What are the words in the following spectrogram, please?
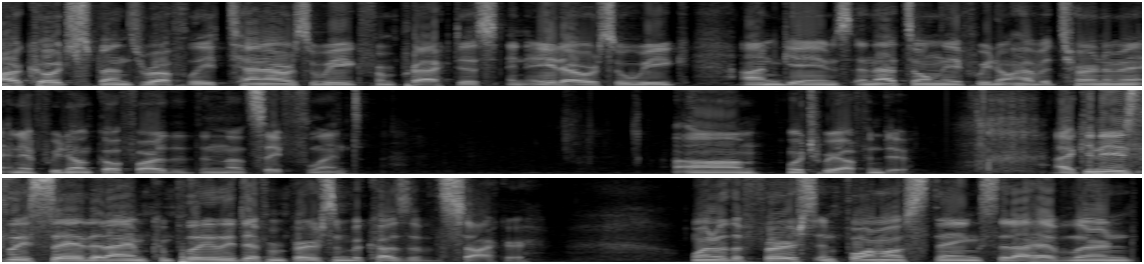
our coach spends roughly 10 hours a week from practice and 8 hours a week on games, and that's only if we don't have a tournament and if we don't go farther than, let's say, Flint, um, which we often do. I can easily say that I am a completely different person because of the soccer. One of the first and foremost things that I have learned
